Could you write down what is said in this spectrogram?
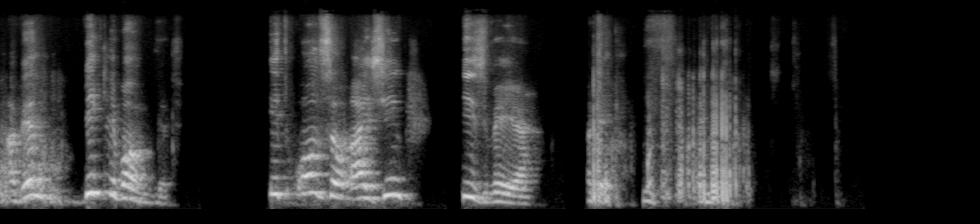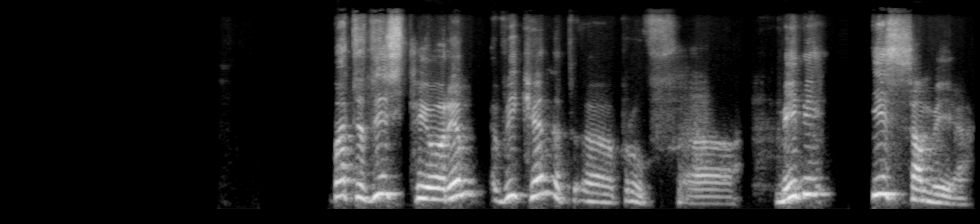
Uh, when weakly bounded, it also, I think, is there. Okay. But this theorem we cannot uh, prove. Uh, maybe is somewhere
